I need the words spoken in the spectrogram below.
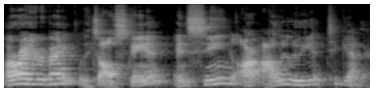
All right, everybody, let's all stand and sing our Alleluia together.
